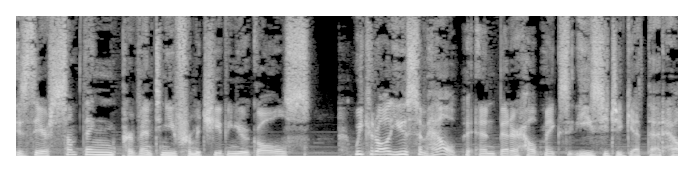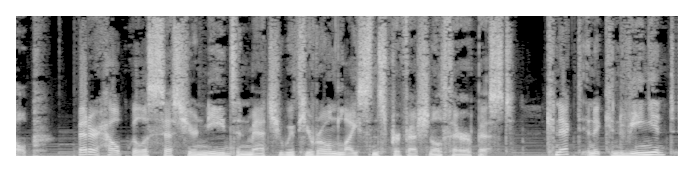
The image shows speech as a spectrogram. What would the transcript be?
Is there something preventing you from achieving your goals? We could all use some help, and BetterHelp makes it easy to get that help. BetterHelp will assess your needs and match you with your own licensed professional therapist. Connect in a convenient,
